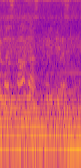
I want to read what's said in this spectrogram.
Jonas Vargas,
